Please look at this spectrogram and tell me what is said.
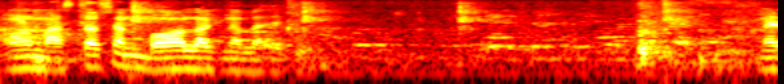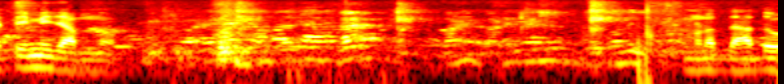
પણ માસ્તર છે ને બહુ અલગ ને લાગે મેં તેમી જ આમનો હમણાં દાદો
